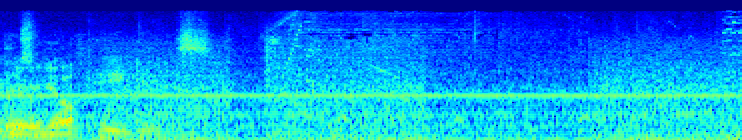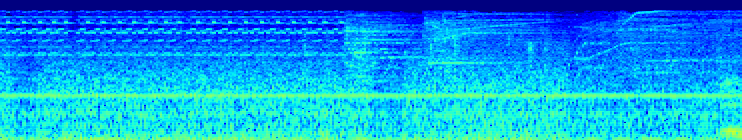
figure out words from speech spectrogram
There we go. Pancakes. Hmm.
